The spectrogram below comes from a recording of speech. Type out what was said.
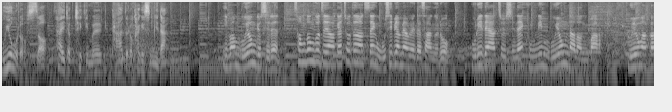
무용으로서 사회적 책임을 다하도록 하겠습니다. 이번 무용교실은 성동구 지역의 초등학생 50여 명을 대상으로 우리 대학 출신의 국립무용단원과 무용학과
